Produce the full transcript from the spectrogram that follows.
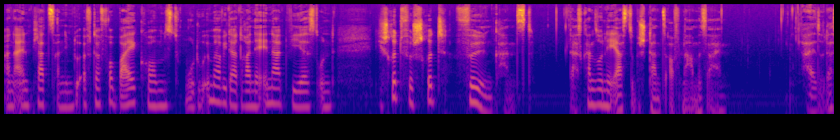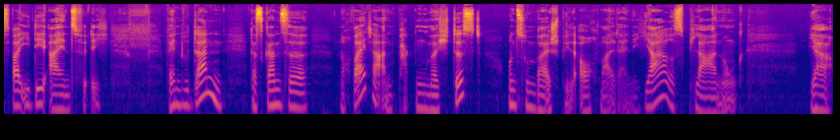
an einen Platz, an dem du öfter vorbeikommst, wo du immer wieder dran erinnert wirst und die Schritt für Schritt füllen kannst. Das kann so eine erste Bestandsaufnahme sein. Also, das war Idee 1 für dich. Wenn du dann das Ganze noch weiter anpacken möchtest und zum Beispiel auch mal deine Jahresplanung ja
